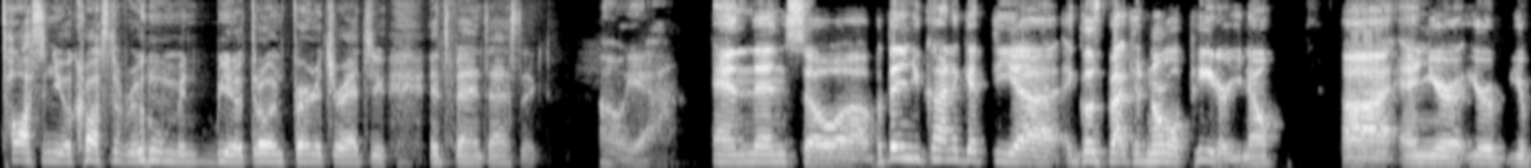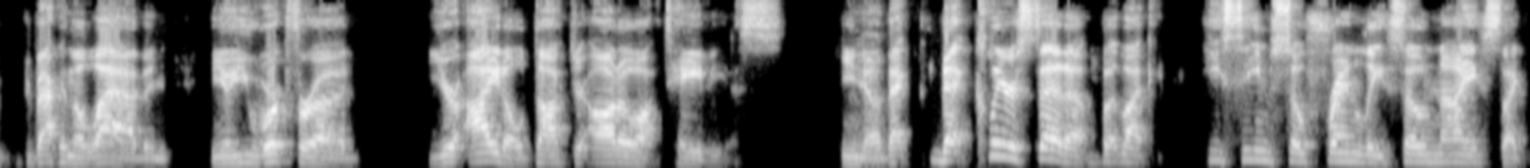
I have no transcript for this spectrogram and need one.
tossing you across the room and you know throwing furniture at you. It's fantastic. Oh yeah. And then so uh but then you kind of get the uh it goes back to normal Peter, you know uh, and you're you're you're back in the lab, and you know you work for a uh, your idol, Doctor Otto Octavius. You know that that clear setup, but like he seems so friendly, so nice, like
